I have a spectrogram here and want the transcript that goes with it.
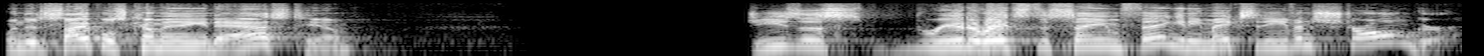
When the disciples come in and ask him, Jesus reiterates the same thing and he makes it even stronger.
